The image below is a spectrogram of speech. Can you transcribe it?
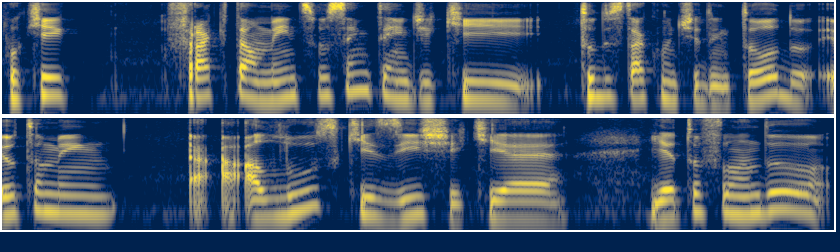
Porque fractalmente, se você entende que tudo está contido em todo, eu também a, a luz que existe, que é e eu estou falando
